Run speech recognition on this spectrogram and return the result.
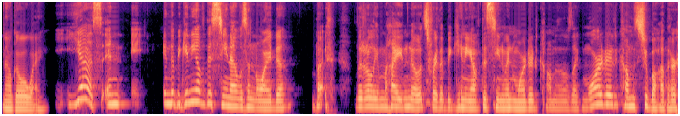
Now go away. Yes. And in the beginning of the scene, I was annoyed. But literally, my notes for the beginning of the scene when Mordred comes, I was like, Mordred comes to bother.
